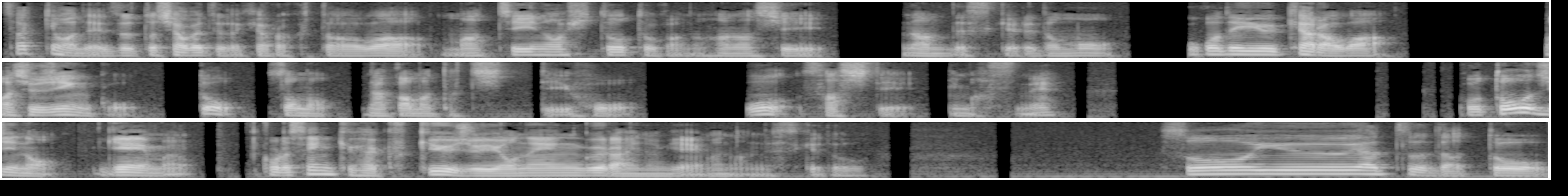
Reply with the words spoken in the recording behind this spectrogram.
さっきまでずっと喋ってたキャラクターは街の人とかの話なんですけれどもここで言うキャラは、まあ、主人公とその仲間たちっていう方を指していますね。こう当時のゲームこれ1994年ぐらいのゲームなんですけどそういうやつだと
